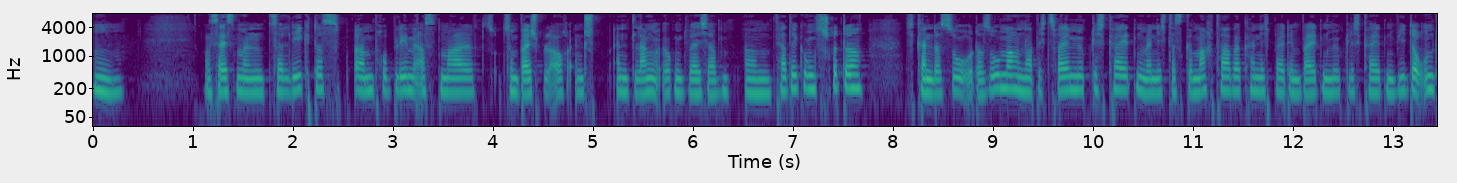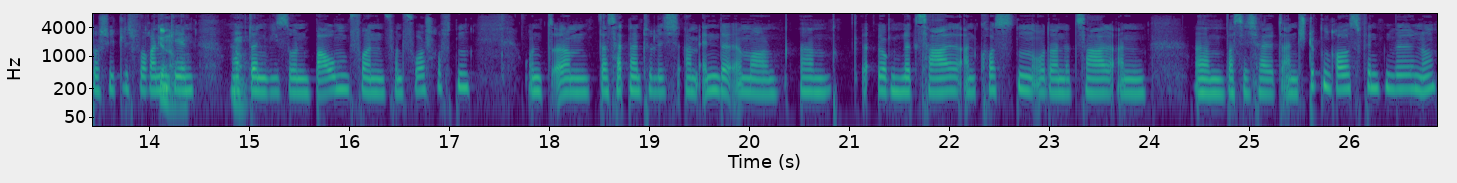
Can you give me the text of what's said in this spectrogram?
Hm. Das heißt, man zerlegt das ähm, Problem erstmal zum Beispiel auch entlang irgendwelcher ähm, Fertigungsschritte. Ich kann das so oder so machen, habe ich zwei Möglichkeiten. Wenn ich das gemacht habe, kann ich bei den beiden Möglichkeiten wieder unterschiedlich vorangehen genau. und habe dann wie so einen Baum von, von Vorschriften. Und ähm, das hat natürlich am Ende immer ähm, irgendeine Zahl an Kosten oder eine Zahl an, ähm, was ich halt an Stücken rausfinden will. Ne?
